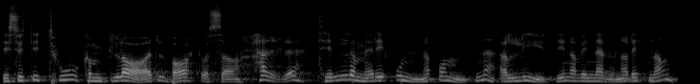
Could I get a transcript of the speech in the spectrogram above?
De 72 kom glade tilbake og sa, 'Herre, til og med de onde åndene er lydige når vi nevner ditt navn.'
